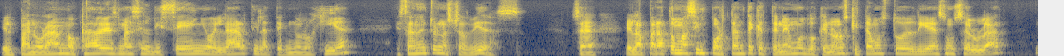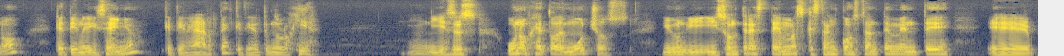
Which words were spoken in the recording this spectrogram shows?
el panorama o cada vez más el diseño, el arte y la tecnología están dentro de nuestras vidas. O sea, el aparato más importante que tenemos, lo que no nos quitamos todo el día es un celular, ¿no? Que tiene diseño, que tiene arte, que tiene tecnología. Y ese es un objeto de muchos. Y, son tres temas que están constantemente eh,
